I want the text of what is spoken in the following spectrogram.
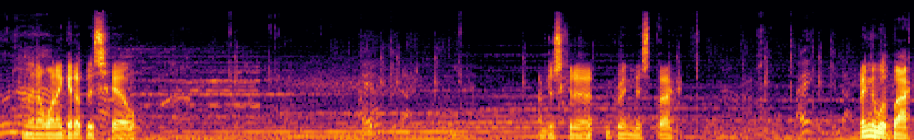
And then I want to get up this hill. I'm just going to bring this back. Bring the wood back.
